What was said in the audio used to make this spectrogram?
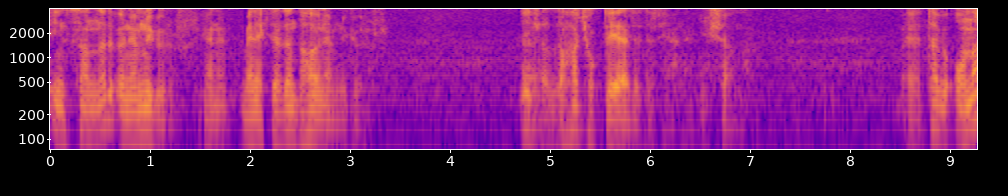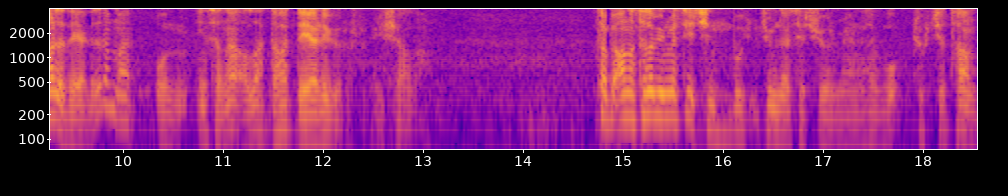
insanları önemli görür. Yani meleklerden daha önemli görür. Ee, İnşallah. Daha çok değerlidir yani inşallah. Ee, tabii onlar da değerlidir ama o insanları Allah daha değerli görür inşallah. Tabii anlatılabilmesi için bu cümleleri seçiyorum yani. Tabii bu Türkçe tam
